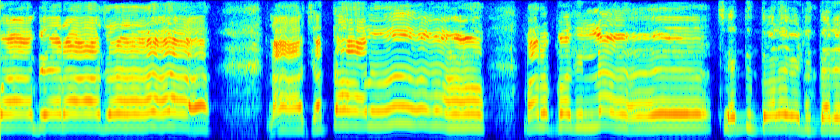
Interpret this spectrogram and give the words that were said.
வா பேராச நான் செத்தாலும் மறப்பதில்லை. செத்து தொலை வேண்டித்தானே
